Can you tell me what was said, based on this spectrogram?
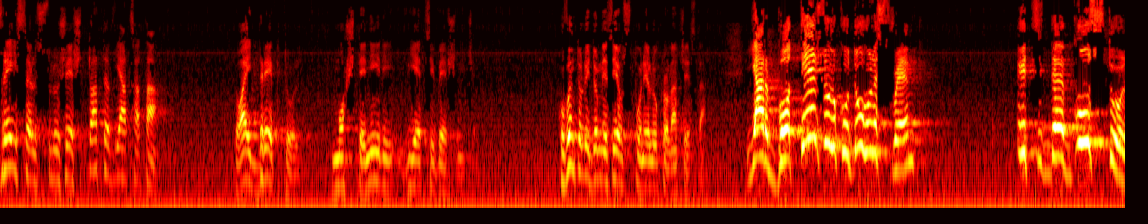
vrei să-L slujești toată viața ta, tu ai dreptul moștenirii vieții veșnice. Cuvântul lui Dumnezeu spune lucrul acesta. Iar botezul cu Duhul Sfânt îți dă gustul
